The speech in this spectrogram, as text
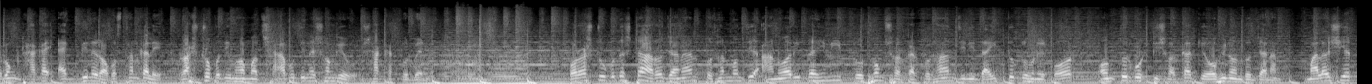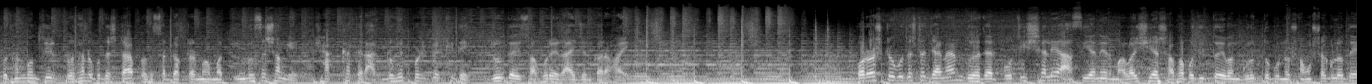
এবং ঢাকায় একদিনের অবস্থানকালে রাষ্ট্রপতি মোহাম্মদ শাহাবুদ্দিনের সঙ্গেও সাক্ষাৎ করবেন। পররাষ্ট্র উপদেষ্টা আরও জানান, প্রধানমন্ত্রী আনোয়ার ইব্রাহিমই প্রথম সরকার প্রধান, যিনি দায়িত্ব গ্রহণের পর অন্তর্বর্তী সরকারকে অভিনন্দন জানান। মালয়েশিয়ার প্রধানমন্ত্রীর প্রধান উপদেষ্টা, প্রফেসর ডক্টর মোহাম্মদ ইউনুসের সঙ্গে সাক্ষাতের আগ্রহের পরিপ্রেক্ষিতে দ্রুত এই সফরের আয়োজন করা হয়। পররাষ্ট্র উপদেষ্টা জানান দু হাজার পঁচিশ সালে আসিয়ানের মালয়েশিয়ার সভাপতিত্ব এবং গুরুত্বপূর্ণ সমস্যাগুলোতে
